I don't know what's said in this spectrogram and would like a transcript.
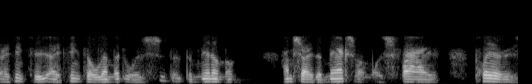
I think the I think the limit was the, the minimum. I'm sorry, the maximum was five players.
